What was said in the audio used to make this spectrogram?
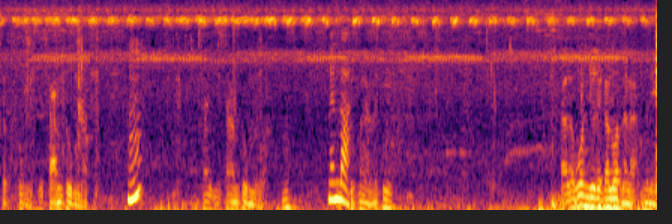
จักทุ่มสี่สามทุ่มนะหืมใช่สี่สามทุ่มเลยวะหึแม่นบอกสิบห้านาทีแต่ละวนอยู่ในกระรถนั่นแหละมือนี้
